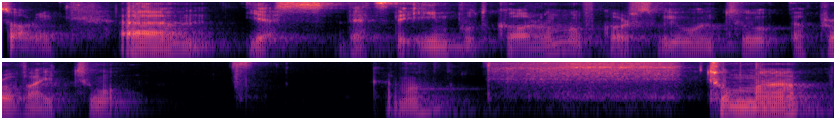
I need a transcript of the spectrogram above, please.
sorry. Um, yes, that's the input column. Of course, we want to uh, provide to, come on, to map.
